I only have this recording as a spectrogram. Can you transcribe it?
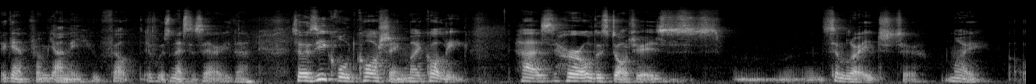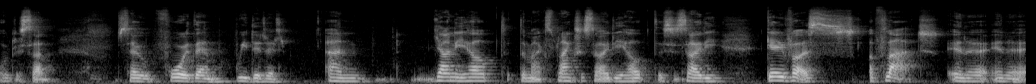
again from Janni, who felt it was necessary that. So Sigrun Korsching, my colleague, has her oldest daughter is similar age to my older son. So for them, we did it, and Janni helped. The Max Planck Society helped. The society gave us a flat in a in a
